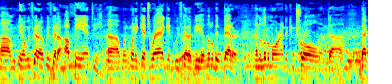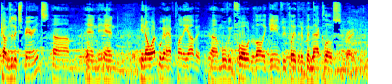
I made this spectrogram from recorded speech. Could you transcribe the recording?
Um, you know, we've got to we've got to up the ante uh, when when it gets ragged. We've got to be a little bit better and a little more under control, and uh, that comes with experience. Um, and and you know what, we're going to have plenty of it uh, moving forward with all the games we played that have been that close. Right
